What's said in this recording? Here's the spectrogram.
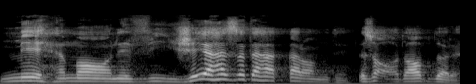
مهمان ویژه حضرت حق قرار میده. لذا آداب داره.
